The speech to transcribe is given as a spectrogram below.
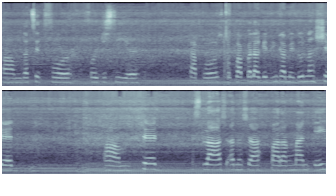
um, that's it for for this year. Tapos magpapalagay din kami doon ng shed. Um, shed slash ano siya, parang man cave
